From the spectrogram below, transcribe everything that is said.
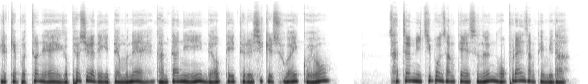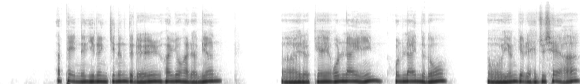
이렇게 버튼에 이거 표시가 되기 때문에 간단히 이제 업데이트를 시킬 수가 있고요. 4.2 기본 상태에서는 오프라인 상태입니다. 앞에 있는 이런 기능들을 활용하려면 어, 이렇게 온라인 온라인으로 어, 연결을 해주셔야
